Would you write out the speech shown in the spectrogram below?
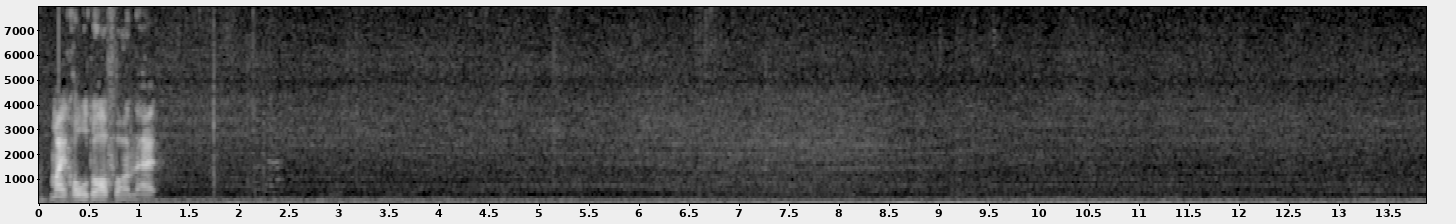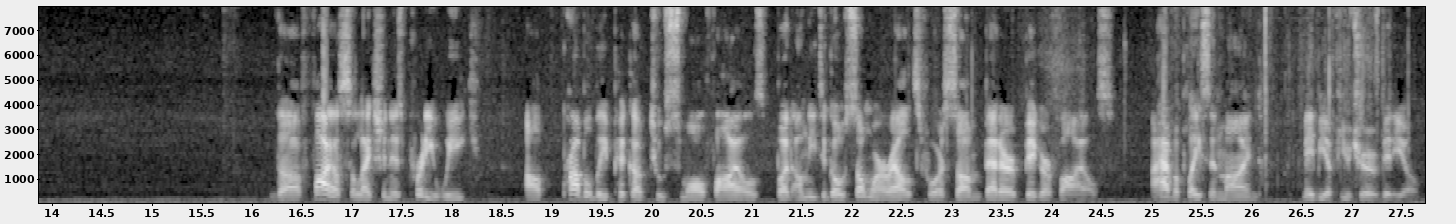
Might hold off on that. The file selection is pretty weak. I'll probably pick up two small files, but I'll need to go somewhere else for some better, bigger files. I have a place in mind, maybe a future video.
